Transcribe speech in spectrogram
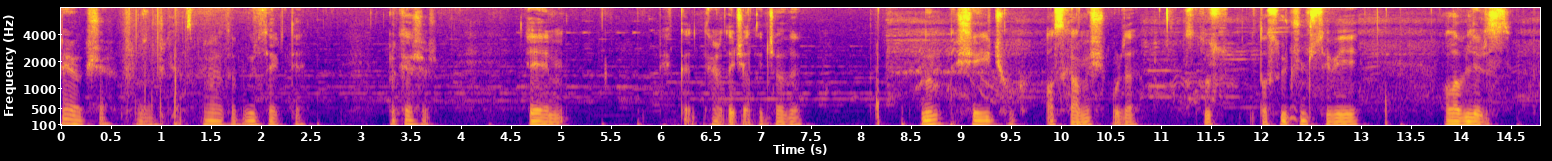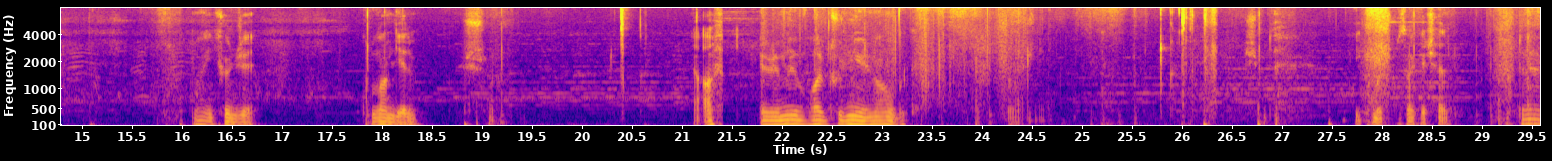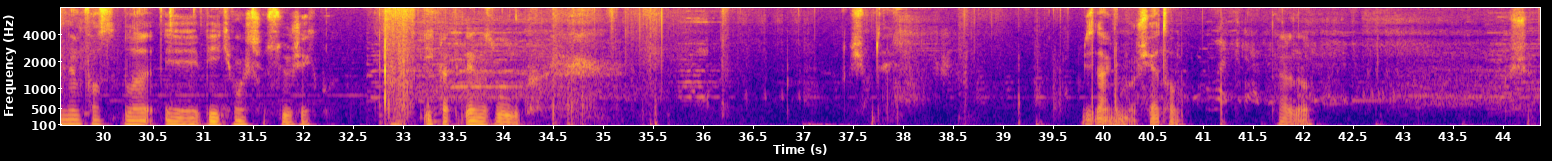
Merhaba arkadaşlar. Uzun. Merhaba bugün zevkte. Arkadaşlar. Eee nerede cadı cadının şeyi çok az kalmış burada. Status 3. seviyeyi alabiliriz. Ama ilk önce kullan diyelim. Şunu. Ya, evrimli var yerini aldık. Şimdi ilk maçımıza geçelim. Muhtemelen en fazla eee, bir iki maç sürecek bu. İlk rakiplerimizi bulduk. Şimdi biz de aynı bir şey atalım. Nerede o? Şu.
